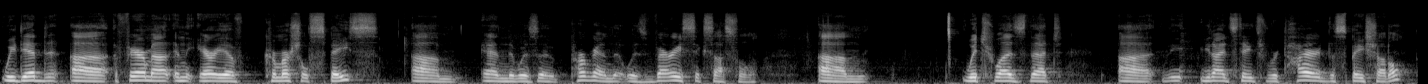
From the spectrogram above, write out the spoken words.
we did uh, a fair amount in the area of commercial space, um, and there was a program that was very successful, um, which was that uh, the United States retired the space shuttle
